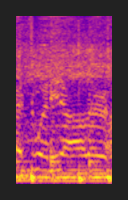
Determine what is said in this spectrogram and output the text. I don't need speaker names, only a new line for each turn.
gets $20.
